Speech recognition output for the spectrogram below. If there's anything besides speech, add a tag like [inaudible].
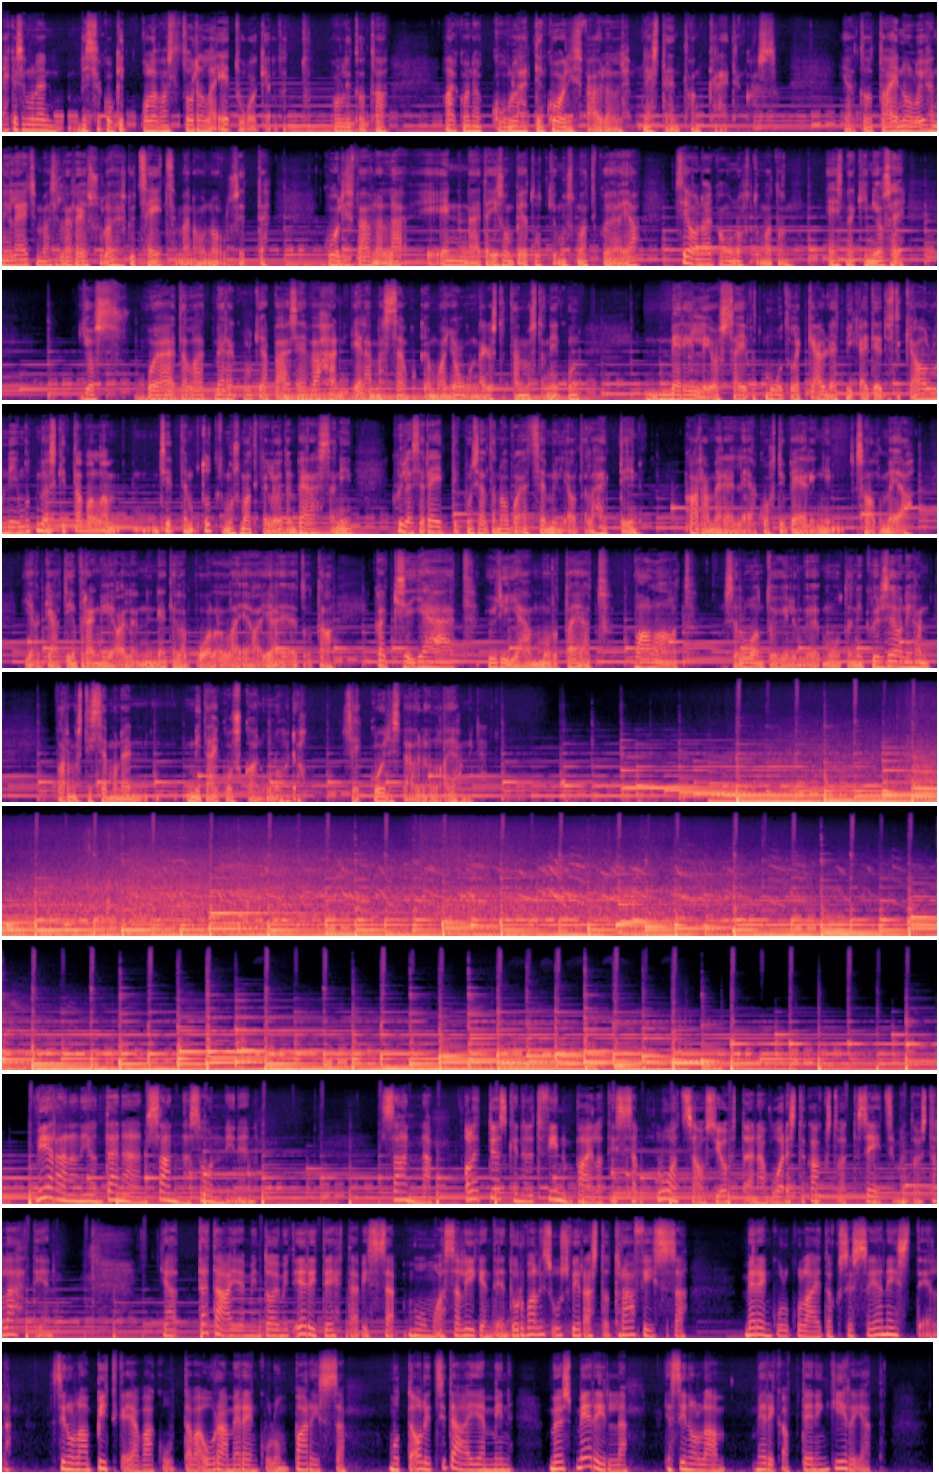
Ehkä semmoinen, missä koki olevansa todella etuoikeutettu, oli tota, aikoina, kun lähdettiin Koillisväylälle nesteen tankkereiden kanssa. Ja tota, en ollut ihan niillä ensimmäisellä reissulla, 97 on ollut sitten Koillisväylällä ennen näitä isompia tutkimusmatkoja. Ja se on aika unohtumaton. Ensinnäkin jo se, jos voi ajatella, että merenkulkija pääsee vähän elämässään kokemaan jonkunnäköistä tämmöistä niin kuin merille, jossa eivät muut ole käyneet, mikä ei tietystikään ollut niin, mutta myöskin tavallaan sitten tutkimusmatkailijoiden perässä, niin kyllä se reitti, kun sieltä Novajat Semiljalta lähdettiin Karamerelle ja kohti Beringin salmea ja käytiin Franklin Islandin eteläpuolella ja, ja, ja tota, kaikki se jäät, ydinjäänmurtajat, valaat, se luontoilmiö ja muuta, niin kyllä se on ihan varmasti semmoinen, mitä ei koskaan unohda, se koillisväylällä ajaminen. Finpilotissa luotsausjohtajana vuodesta 2017 lähtien. Ja tätä aiemmin toimit eri tehtävissä muun muassa liikenteen turvallisuusvirasto Trafissa, merenkulkulaitoksessa ja Nesteellä. Sinulla on pitkä ja vakuuttava ura merenkulun parissa, mutta olit sitä aiemmin myös merillä ja sinulla on merikapteenin kirjat.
